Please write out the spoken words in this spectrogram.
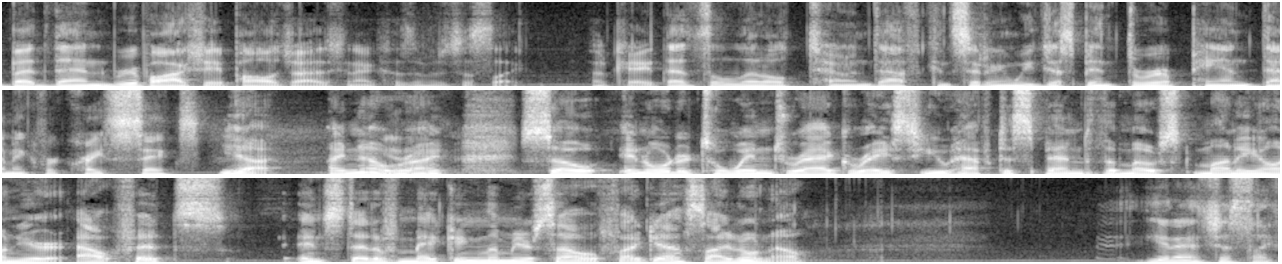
but then RuPaul actually apologized, you know, because it was just like, okay, that's a little tone deaf considering we just been through a pandemic for Christ's sakes. Yeah, I know, You know? right? So, in order to win Drag Race, you have to spend the most money on your outfits instead of making them yourself, I guess. I don't know. You know, it's just like,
